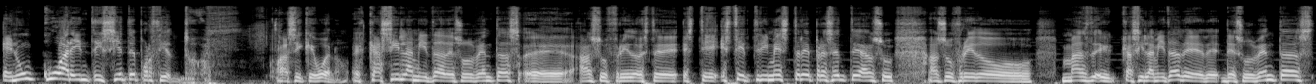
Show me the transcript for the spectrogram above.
en un 47%. Así que bueno, casi la mitad de sus ventas eh, han sufrido este, este, este trimestre presente, han, su, han sufrido más de casi la mitad de, de, de, sus ventas,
